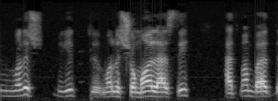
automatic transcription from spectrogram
مال ش- میگید مال شمال هستی حتما باید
